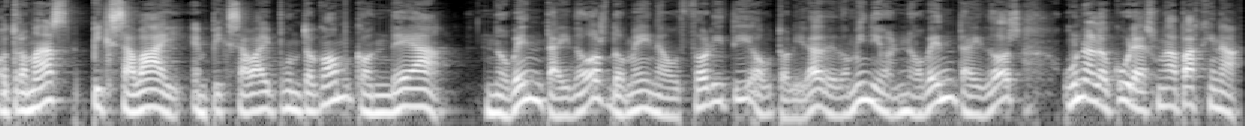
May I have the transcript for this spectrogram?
Otro más, Pixabay en pixabay.com con DA 92, Domain Authority, autoridad de dominio 92. Una locura, es una página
